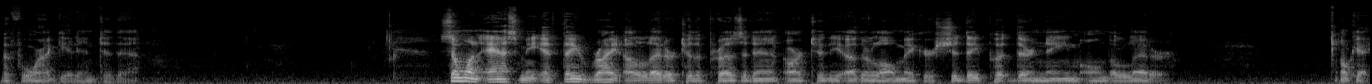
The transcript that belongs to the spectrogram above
before I get into that. Someone asked me if they write a letter to the president or to the other lawmakers, should they put their name on the letter? Okay.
